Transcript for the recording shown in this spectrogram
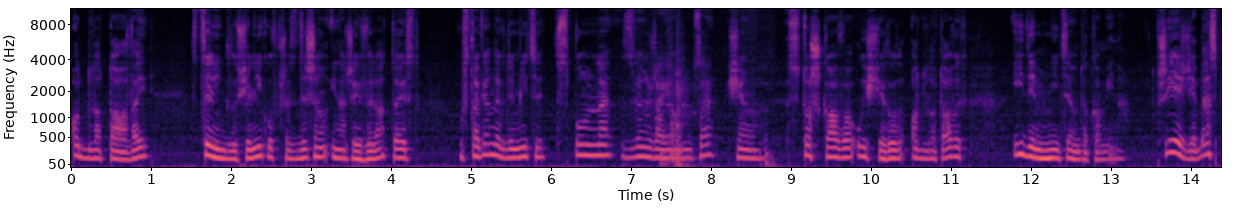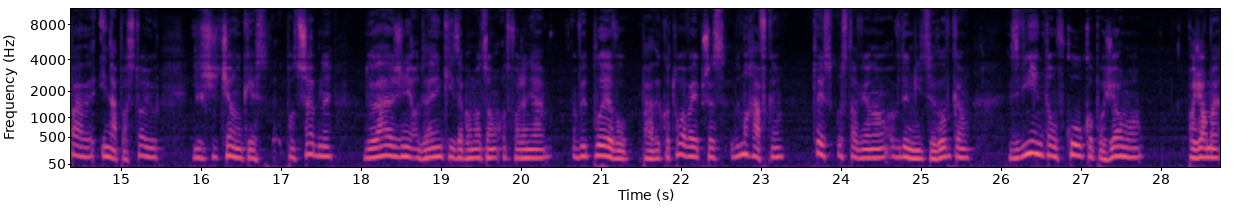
odlotowej z cylindrów silników przez dyszę, inaczej wylot, to jest ustawione w dymnicy wspólne zwężające się stożkowo ujście rur odlotowych i dymnicę do komina. Przy jeździe bez pary i na postoju, jeśli ciąg jest potrzebny, doraźnie od ręki za pomocą otworzenia wypływu pary kotłowej przez dmuchawkę, to jest ustawioną w dymnicy rurkę, zwiniętą w kółko poziomo, poziome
